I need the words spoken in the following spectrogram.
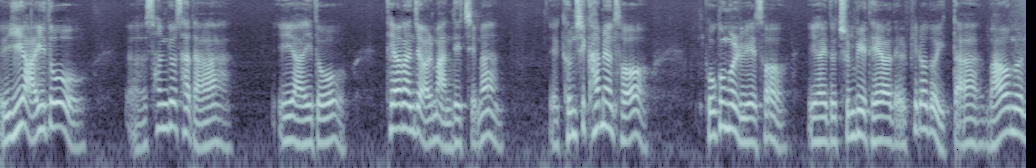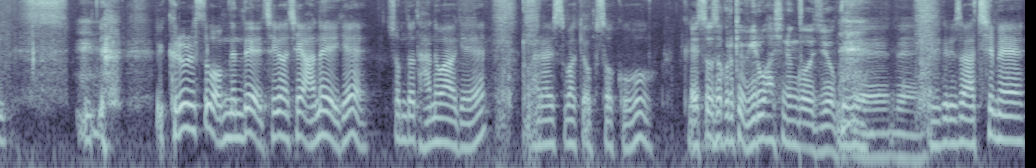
이 아이도 어, 선교사다. 이 아이도 태어난 지 얼마 안 됐지만 예, 금식하면서 복음을 위해서 이 아이도 준비되어야 될 필요도 있다. 마음은 음, 그럴 수 없는데 제가 제 아내에게 좀 더 단호하게 말할 수밖에 없었고 애써서 그렇게 위로하시는 거지요, 그게. 네. 네, 그래서 아침에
